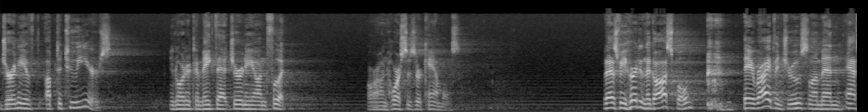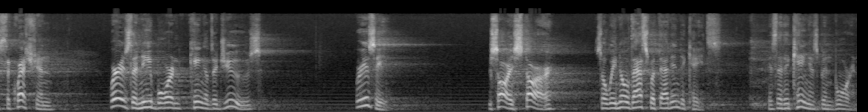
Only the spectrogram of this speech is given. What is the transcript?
journey of up to two years in order to make that journey on foot or on horses or camels. But as we heard in the gospel, they arrive in Jerusalem and ask the question Where is the newborn king of the Jews? Where is he? We saw a star, so we know that's what that indicates is that a king has been born.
